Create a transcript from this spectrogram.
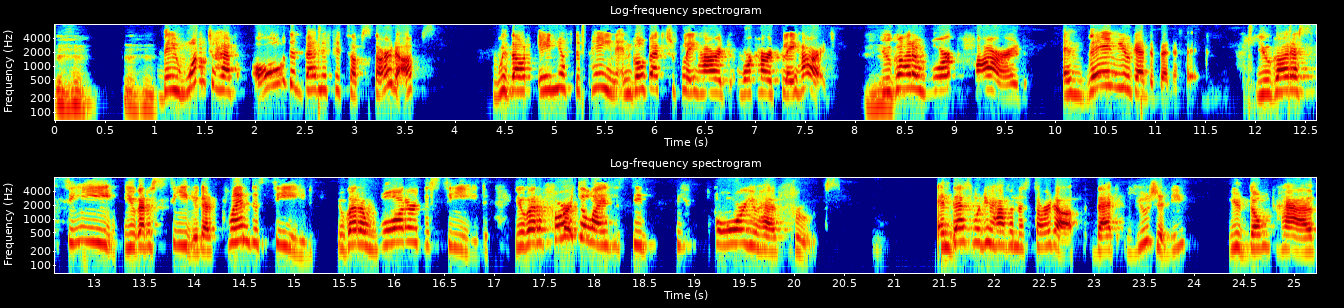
Mm-hmm, mm-hmm. They want to have all the benefits of startups without any of the pain and go back to play hard, work hard, play hard. Mm-hmm. You got to work hard and then you get the benefit. You got to seed, you got to seed, you got to plant the seed, you got to water the seed, you got to fertilize the seed before you have fruits. And that's what you have in a startup that usually you don't have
